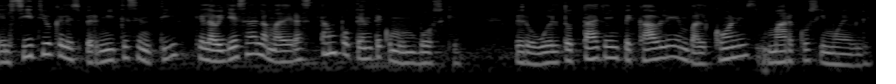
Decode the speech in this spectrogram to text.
el sitio que les permite sentir que la belleza de la madera es tan potente como un bosque, pero vuelto talla impecable en balcones, marcos y muebles.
